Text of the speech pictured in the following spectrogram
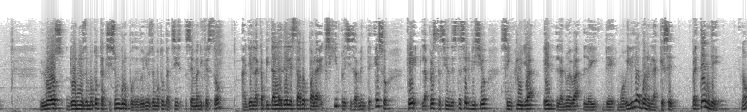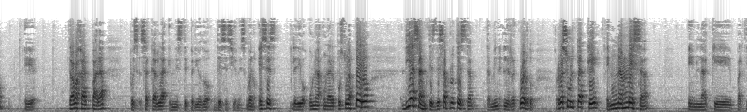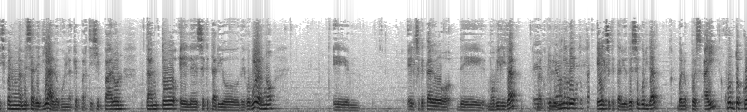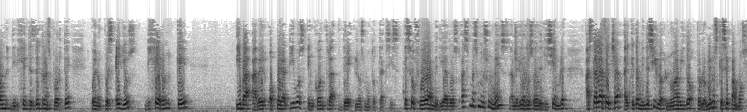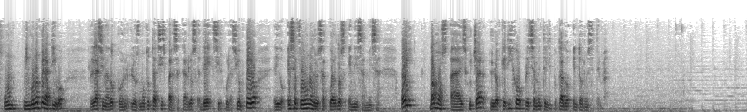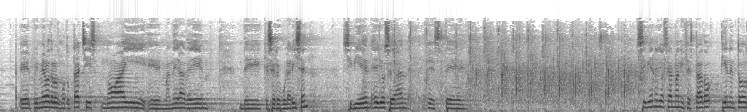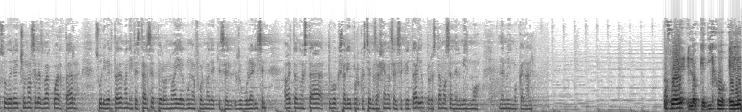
los dueños de mototaxis, un grupo de dueños de mototaxis se manifestó allá en la capital del estado para exigir precisamente eso, que la prestación de este servicio se incluya en la nueva ley de movilidad, bueno, en la que se pretende, ¿no? Eh, trabajar para pues sacarla en este periodo de sesiones. Bueno, esa es, le digo, una, una postura, pero días antes de esa protesta, también les recuerdo, resulta que en una mesa en la que participaron en una mesa de diálogo, en la que participaron tanto el secretario de gobierno, eh, el secretario de movilidad, Marco Tulio el secretario de seguridad, bueno, pues ahí, junto con dirigentes del transporte, bueno, pues ellos dijeron que iba a haber operativos en contra de los mototaxis. Eso fue a mediados, hace más o menos un mes, a mediados de diciembre. Hasta la fecha, hay que también decirlo, no ha habido, por lo menos que sepamos, un, ningún operativo relacionado con los mototaxis para sacarlos de circulación. Pero, le digo, ese fue uno de los acuerdos en esa mesa. Hoy vamos a escuchar lo que dijo precisamente el diputado en torno a este tema. El primero de los mototaxis, no hay eh, manera de, que se regularicen, si bien ellos se han, este, si bien ellos se han manifestado, tienen todo su derecho, no se les va a coartar su libertad de manifestarse, pero no hay alguna forma de que se regularicen. Ahorita no está, tuvo que salir por cuestiones ajenas al secretario, pero estamos en el mismo, en el mismo canal. Fue lo que dijo él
